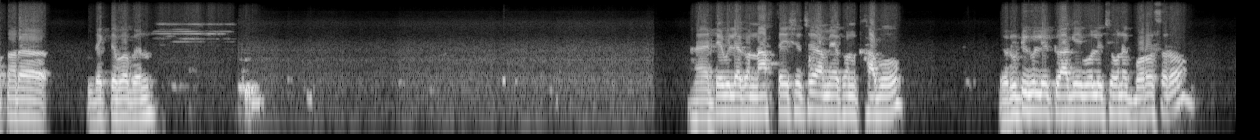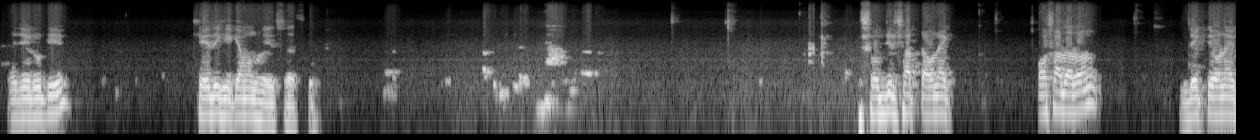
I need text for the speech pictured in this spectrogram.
আপনারা দেখতে পাবেন। হ্যাঁ টেবিলে এখন নাস্তা এসেছে, আমি এখন খাব। রুটিগুলি একটু আগেই বলেছি, অনেক বড় সড়ো। এই যে রুটি। খেয়ে দেখি কেমন হয়েছে আজকে। সবজির স্বাদটা অনেক অসাধারণ, দেখতে অনেক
